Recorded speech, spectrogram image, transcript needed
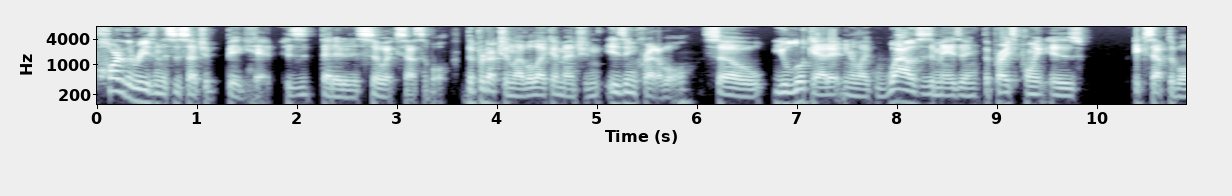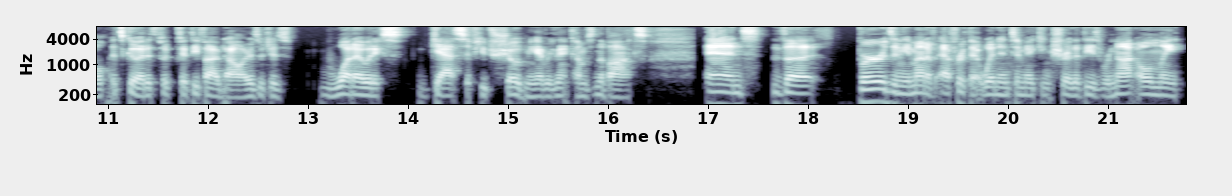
part of the reason this is such a big hit is that it is so accessible. The production level, like I mentioned, is incredible. So you look at it and you're like, wow, this is amazing. The price point is acceptable. It's good. It's like $55, which is what I would ex- guess if you showed me everything that comes in the box. And the birds and the amount of effort that went into making sure that these were not only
